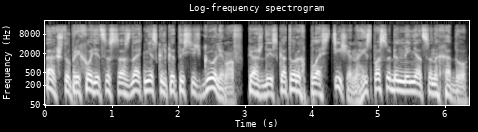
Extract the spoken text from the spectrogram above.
так что приходится создать несколько тысяч големов, каждый из которых пластичен и способен меняться на ходу.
